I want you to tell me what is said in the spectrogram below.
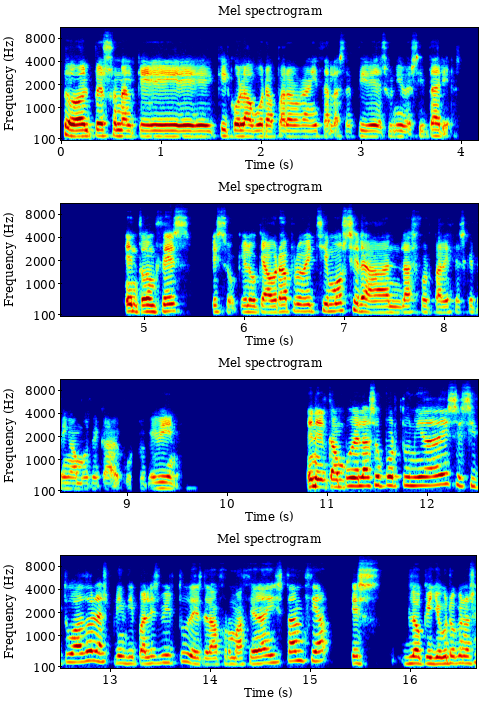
todo el personal que, colabora para organizar las actividades universitarias. Entonces, eso, que lo que ahora aprovechemos serán las fortalezas que tengamos de cada curso que viene. En el campo de las oportunidades he situado las principales virtudes de la formación a distancia, que es lo que yo creo que nos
